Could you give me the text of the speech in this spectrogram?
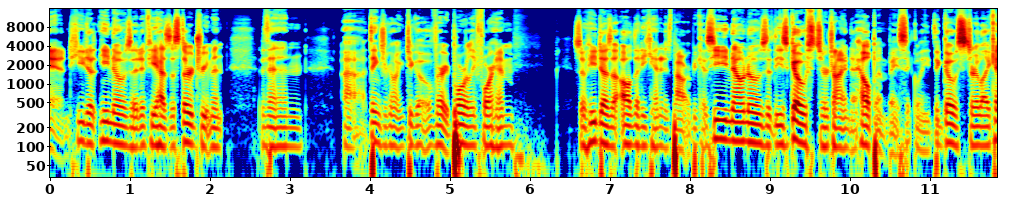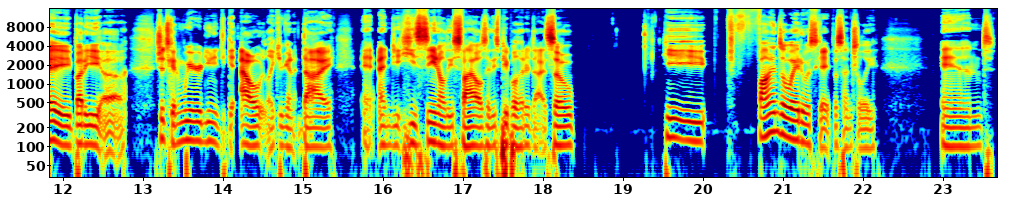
and he does, he knows that if he has this third treatment, then uh, things are going to go very poorly for him. So he does all that he can in his power because he now knows that these ghosts are trying to help him. Basically, the ghosts are like, "Hey, buddy, uh, shit's getting weird. You need to get out. Like, you're gonna die." And, he's seen all these files of these people that have died. So he finds a way to escape, essentially, and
